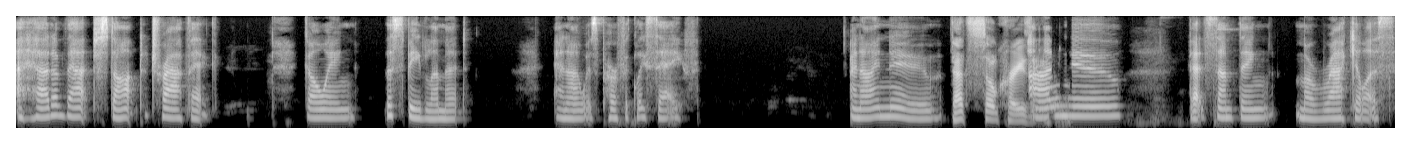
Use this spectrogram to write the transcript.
ahead of that stopped traffic going the speed limit, and I was perfectly safe. And I knew, That's so crazy. I knew that something miraculous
